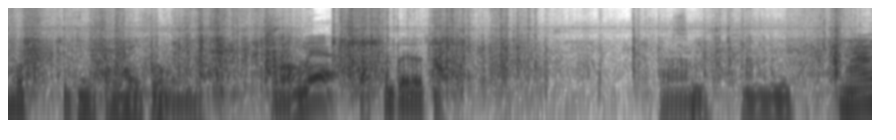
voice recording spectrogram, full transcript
โอ้คิดดินอะไรตรงสองเนี่ยตัดขึ้นไปแล้วติสามสี่ นั่ง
